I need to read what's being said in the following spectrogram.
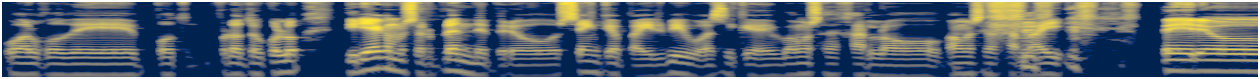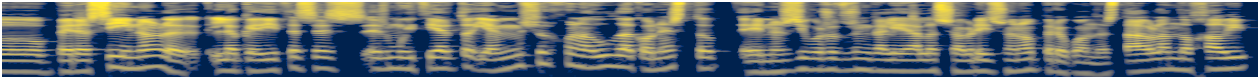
o algo de protocolo. Diría que me sorprende, pero sé en qué país vivo, así que vamos a dejarlo, vamos a dejarlo ahí. Pero, pero sí, ¿no? Lo, que dices es, muy cierto. Y a mí me surge una duda con esto. Eh, no sé si vosotros en realidad lo sabréis o no, pero cuando estaba hablando Javi,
